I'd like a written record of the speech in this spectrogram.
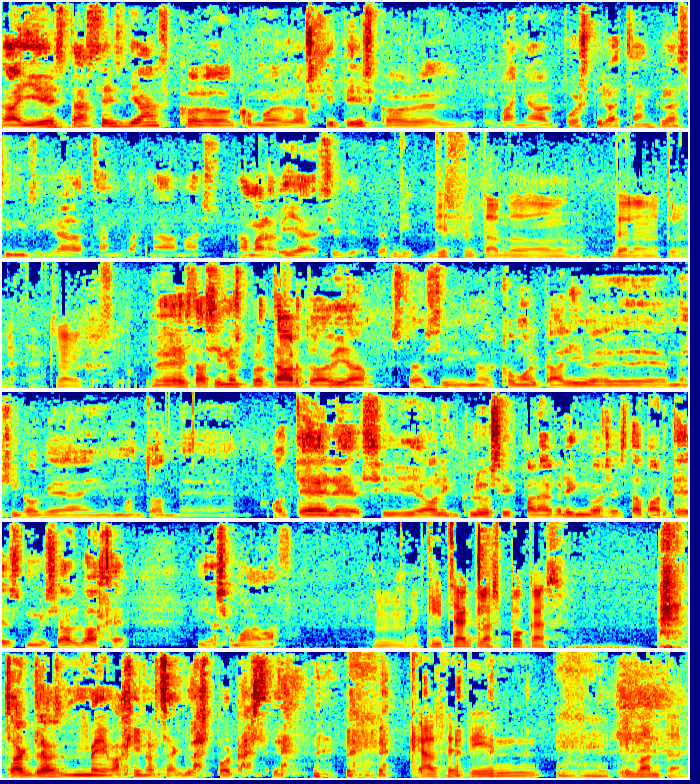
Allí estás seis días como los hippies, con el, bañador puesto y las chanclas y ni siquiera las chanclas, nada más. Una maravilla de sitio. Disfrutando de la naturaleza, claro que sí. Está sin explotar todavía, está así, no es como el Caribe de México que hay un montón de hoteles y all inclusive para gringos, esta parte es muy salvaje y eso mola más. Mm, aquí chanclas pocas. Chanclas, me imagino chanclas pocas. Calcetín y manta.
